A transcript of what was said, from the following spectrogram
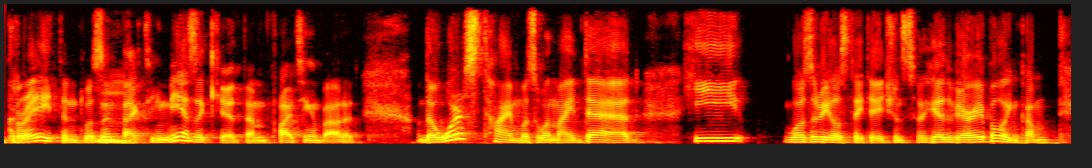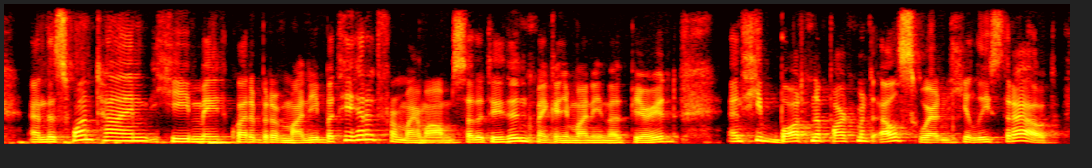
great and it was mm. impacting me as a kid. I'm fighting about it. The worst time was when my dad he was a real estate agent, so he had variable income. And this one time, he made quite a bit of money, but he hid it from my mom, so that he didn't make any money in that period. And he bought an apartment elsewhere and he leased it out. A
